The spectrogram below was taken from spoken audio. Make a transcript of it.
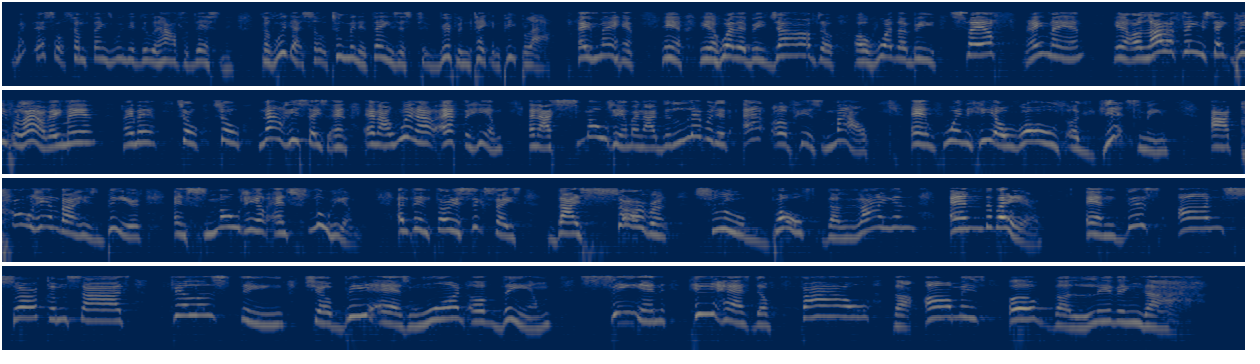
Maybe that's what some things we need to do in House of Destiny. Because we got so too many things that's to ripping, taking people out. Amen. You know, you know, whether it be jobs or, or whether it be self. Amen. You know, a lot of things take people out. Amen. Amen. So, so now he says, and, and I went out after him and I smote him and I delivered it out of his mouth. And when he arose against me, I caught him by his beard and smote him and slew him. And then 36 says, Thy servant slew both the lion and the bear. And this uncircumcised Philistine shall be as one of them, seeing he has defiled the armies of the living God.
